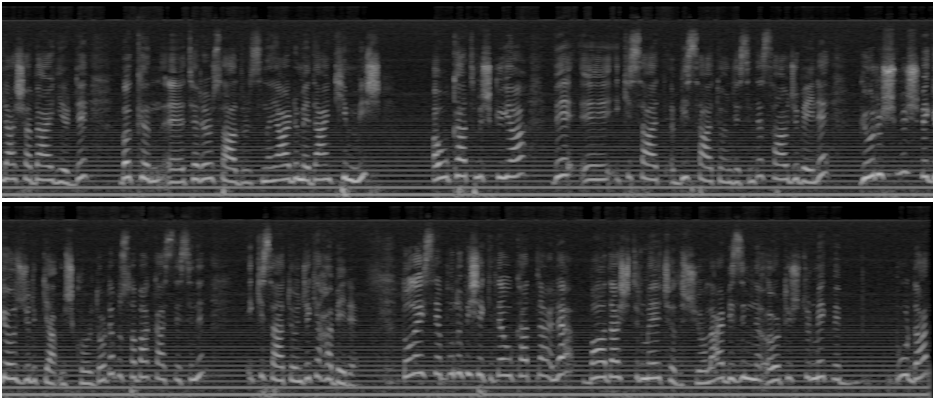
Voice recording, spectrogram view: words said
flash haber girdi. Bakın e, terör saldırısına yardım eden kimmiş? Avukatmış güya ve e, iki saat, bir saat öncesinde savcı beyle görüşmüş ve gözcülük yapmış koridorda. Bu Sabah gazetesinin iki saat önceki haberi. Dolayısıyla bunu bir şekilde avukatlarla bağdaştırmaya çalışıyorlar. Bizimle örtüştürmek ve buradan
